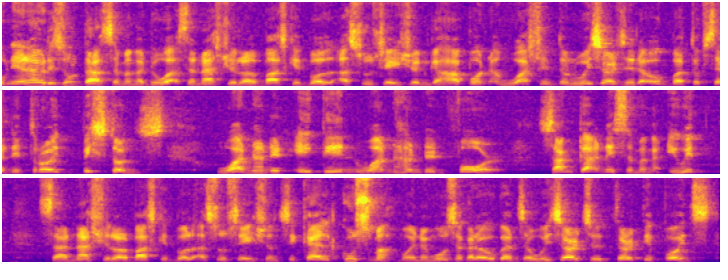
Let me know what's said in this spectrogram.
Og niya ang resulta sa mga duwa sa National Basketball Association gahapon. Ang Washington Wizards nidaog batok sa Detroit Pistons 118-104. Sangka ni sa mga iwit sa National Basketball Association. Si Kyle Kuzma mo nangu sa kadaugan sa Wizards with 30 points.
